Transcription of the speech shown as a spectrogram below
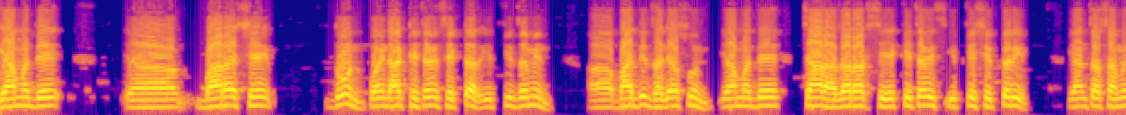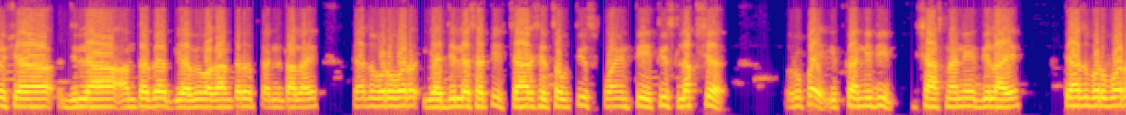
यामध्ये बाराशे दोन पॉईंट अठ्ठेचाळीस हेक्टर इतकी जमीन बाधित झाली असून यामध्ये चार हजार आठशे एक्केचाळीस इतके शेतकरी यांचा समावेश या जिल्ह्या अंतर्गत या विभागांतर्गत करण्यात आला आहे. त्याचबरोबर या जिल्ह्यासाठी चारशे चौतीस पॉईंट तेहतीस लक्ष रुपये इतका निधी शासनाने दिला आहे. त्याचबरोबर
